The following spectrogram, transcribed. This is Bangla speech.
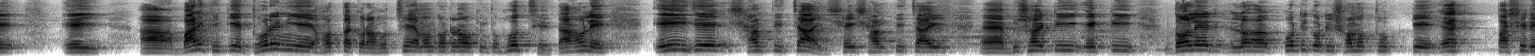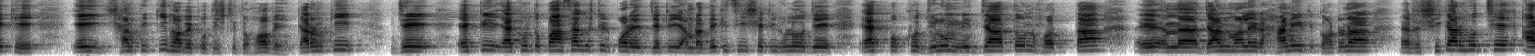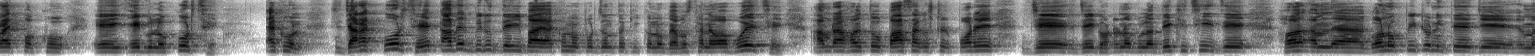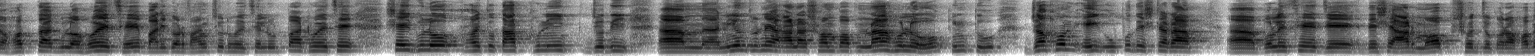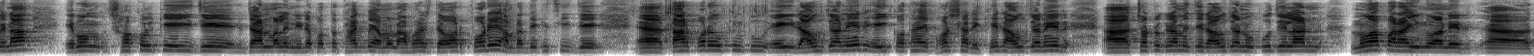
এই বাড়ি থেকে ধরে নিয়ে হত্যা করা হচ্ছে এমন ঘটনাও কিন্তু হচ্ছে। তাহলে এই যে শান্তি চাই, সেই শান্তি চাই বিষয়টি একটি দলের কোটি কোটি সমর্থককে এক পাশে রেখে এই শান্তি কীভাবে প্রতিষ্ঠিত হবে? কারণ কি যে একটি এখন তো পাঁচ আগস্টের পরে যেটি আমরা দেখেছি সেটি হলো যে এক পক্ষ জুলুম, নির্যাতন, হত্যা জানমালের হানির ঘটনার শিকার হচ্ছে আর এক পক্ষ এই, এগুলো করছে। এখন যারা করছে, তাদের বিরুদ্ধেই বা এখনও পর্যন্ত কি কোনো ব্যবস্থা নেওয়া হয়েছে? আমরা হয়তো পাঁচ আগস্টের পরে যে, যেই ঘটনাগুলো দেখেছি যে গণপিটুনিতে যে হত্যাগুলো হয়েছে, বাড়িঘর ভাঙচুর হয়েছে, লুটপাট হয়েছে, সেইগুলো হয়তো তাৎক্ষণিক যদি নিয়ন্ত্রণে আনা সম্ভব না হলেও কিন্তু যখন এই উপদেষ্টারা বলেছে যে দেশে আর মব সহ্য করা হবে না এবং সকলকেই যে জানমালের নিরাপত্তা থাকবে এমন আভাস দেওয়ার পরে আমরা দেখেছি যে তারপরেও কিন্তু এই রাউজানের এই কথায় ভরসা রেখে রাউজানের চট্টগ্রামে যে রাউজান উপজেলার নোয়াপাড়া ইউনিয়নের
